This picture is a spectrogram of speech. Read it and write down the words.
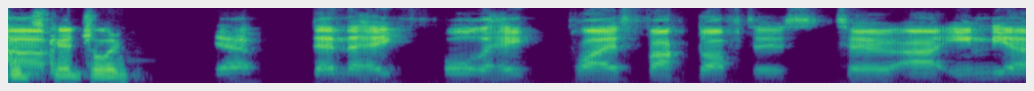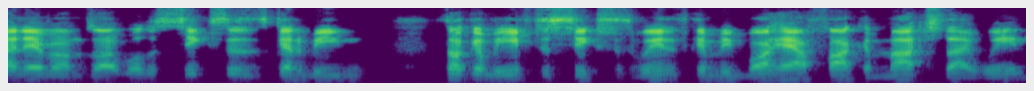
Good Um, scheduling. Yep. Then the Heat, all the Heat players fucked off to to uh, India, and everyone's like, "Well, the Sixers, it's going to be, it's not going to be if the Sixers win, it's going to be by how fucking much they win,"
